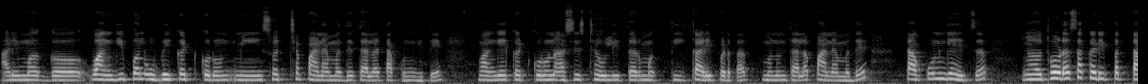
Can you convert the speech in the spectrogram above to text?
आणि मग वांगी पण उभे कट करून मी स्वच्छ पाण्यामध्ये त्याला टाकून घेते. वांगे कट करून अशीच ठेवली तर मग ती काळी पडतात. म्हणून त्याला पाण्यामध्ये टाकून घ्यायचं. थोडासा कढीपत्ता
